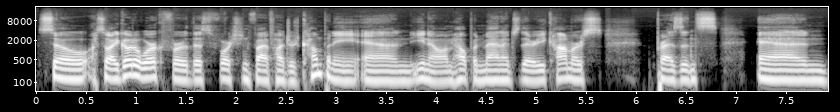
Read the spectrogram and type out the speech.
So so I go to work for this Fortune 500 company, and you know I'm helping manage their e-commerce presence, and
